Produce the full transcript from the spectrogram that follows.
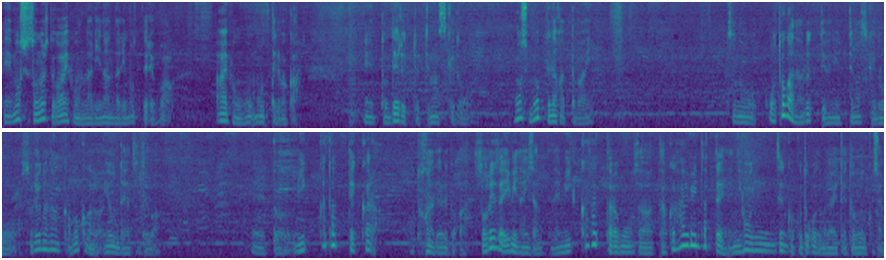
えもしその人が iPhone なりなんなり持ってれば iPhone を持ってればかえっ、と出るって言ってますけどもし持ってなかった場合その音が鳴るっていう風に言ってますけどそれがなんか僕が読んだやつではえっ、と3日経ってから音が出るとかそれじゃ意味ないじゃんってね。3日だったらもうさ宅配便だって日本全国どこでも大体届くじゃん。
